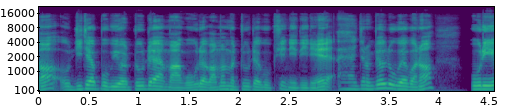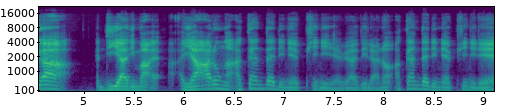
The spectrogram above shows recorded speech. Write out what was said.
နော်ဟိုဒီတက်ပို့ပြီးတော့တိုးတက်မှာကိုတဲ့ဘာမှမတိုးတက်ဘူးဖြစ်နေသေးတယ်တဲ့။အဲကျွန်တော်ပြောလို့ပဲပေါ့နော်။ကိုဒီကဒီယာဒီမှာအရာအလုံးကအကန့်အသတ်တွေနဲ့ဖြစ်နေတယ်ဗျာဒီလားနော်။အကန့်အသတ်တွေနဲ့ဖြစ်နေတယ်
